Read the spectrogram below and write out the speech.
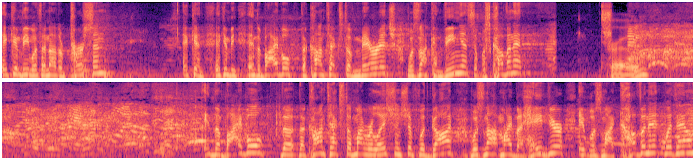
it can be with another person. It can, it can be, in the Bible, the context of marriage was not convenience, it was covenant. True. In the Bible, the, the context of my relationship with God was not my behavior, it was my covenant with Him.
